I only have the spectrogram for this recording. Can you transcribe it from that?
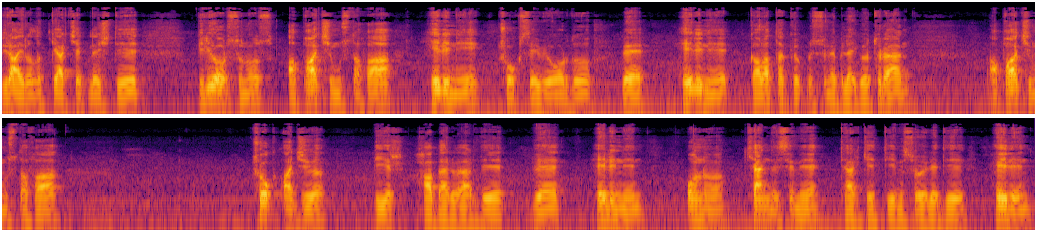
bir ayrılık gerçekleşti. Biliyorsunuz Apache Mustafa Helin'i çok seviyordu ve Helin'i Galata Köprüsü'ne bile götüren Apache Mustafa çok acı bir haber verdi ve Helin'in onu kendisini terk ettiğini söyledi. Helin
